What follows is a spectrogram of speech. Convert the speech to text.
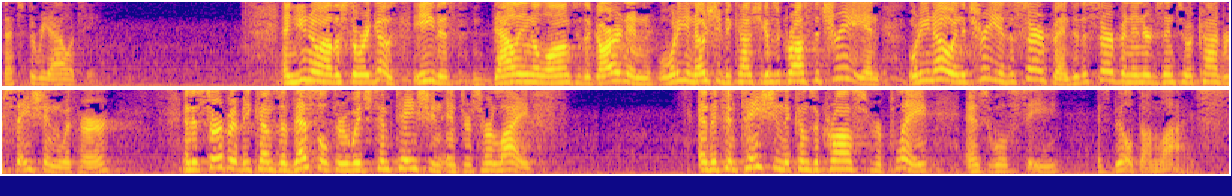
That's the reality. And you know how the story goes. Eve is dallying along through the garden, and what do you know? She becomes, she comes across the tree, and what do you know? In the tree is a serpent, and the serpent enters into a conversation with her, and the serpent becomes a vessel through which temptation enters her life. And the temptation that comes across her plate, as we'll see, is built on lies.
